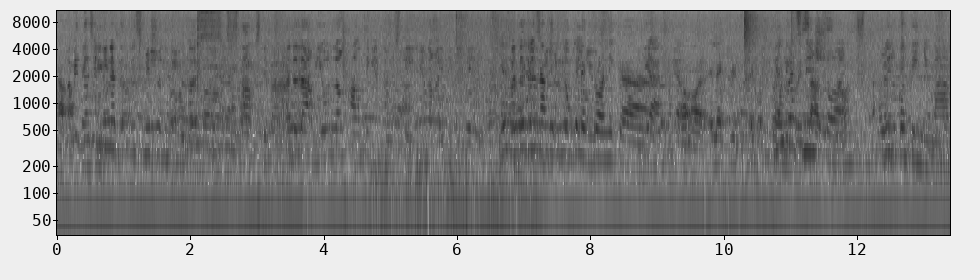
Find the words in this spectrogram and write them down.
Oo. kami doesn't mean that the transmission to you guys stops, di ba? Ano lang, yun lang counting and posting, yun lang ay tinigil. Yun, But the transmission yung electronic, uh, Yeah, yeah. oo, electric, Yung electronic results, no? Will continue, ma'am.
